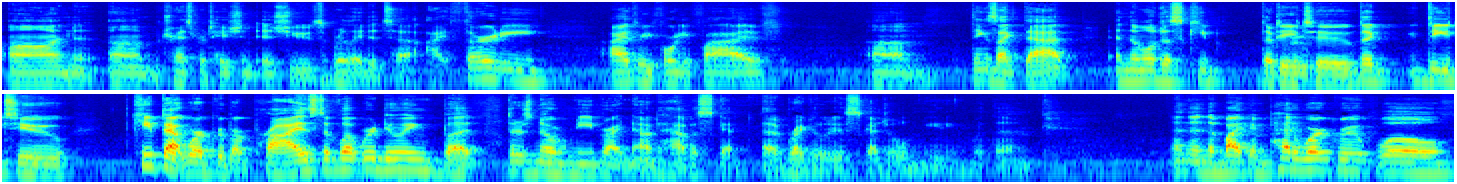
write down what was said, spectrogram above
on um, transportation issues related to I 30, I 345, um, things like that. And then we'll just keep the D2. Group, the D2 keep that work group apprised of what we're doing, but there's no need right now to have a, a regularly scheduled meeting with them. And then the bike and ped work group will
